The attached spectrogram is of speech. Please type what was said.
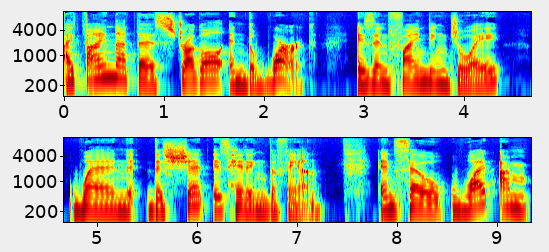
I find that the struggle and the work is in finding joy when the shit is hitting the fan. And so what I'm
